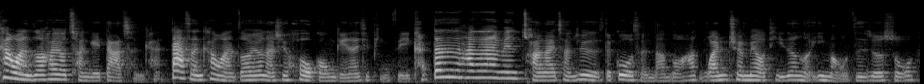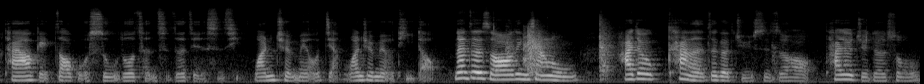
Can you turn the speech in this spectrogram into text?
看完之后，他又传给大臣看，大臣看完之后又拿去后宫给那些嫔妃看。但是他在那边传来传去的过程当中，他完全没有提任何一毛字，就是说他要给赵国十五座城池这件事情，完全没有讲，完全没有提到。那这时候蔺相如他就看了这个局势之后，他就觉得说，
